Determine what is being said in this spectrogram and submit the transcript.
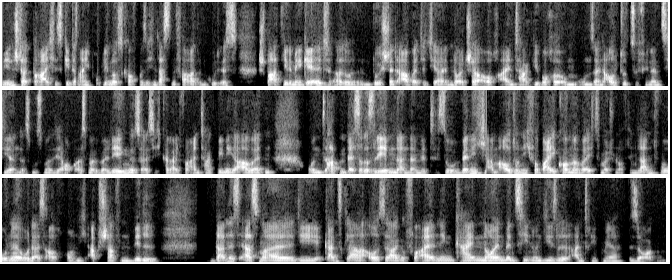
Im Innenstadtbereich es geht das eigentlich problemlos, kauft man sich ein Lastenfahrrad und gut ist, spart jede Menge Geld. Also im Durchschnitt arbeitet ja ein Deutscher auch einen Tag die Woche, um, um sein Auto zu finanzieren. Das muss man sich auch erstmal überlegen. Das heißt, ich kann einfach einen Tag weniger arbeiten und habe ein besseres Leben dann damit. So, wenn ich am Auto nicht vorbeikomme, weil ich zum Beispiel auf dem Land wohne oder es auch, auch nicht abschaffen will, dann ist erstmal die ganz klare Aussage, vor allen Dingen keinen neuen Benzin- und Dieselantrieb mehr besorgen.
